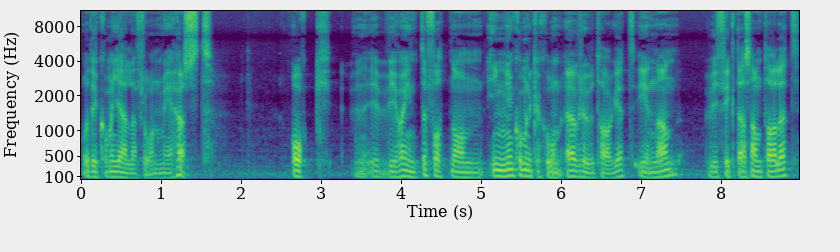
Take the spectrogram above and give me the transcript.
och det kommer gälla från och med höst. Och vi har inte fått någon, ingen kommunikation överhuvudtaget innan vi fick det här samtalet.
